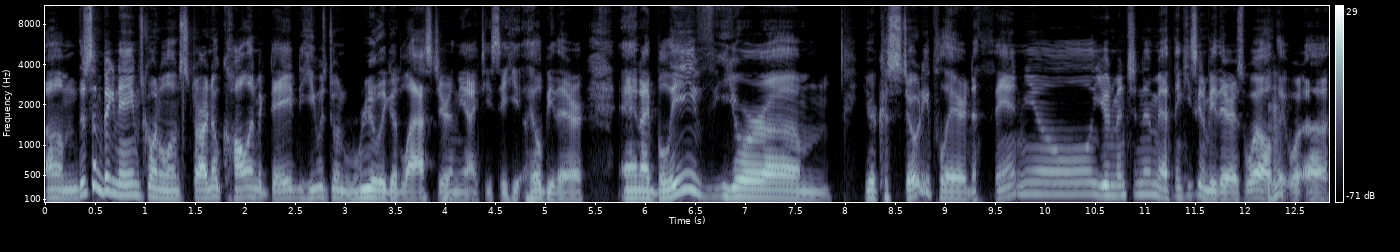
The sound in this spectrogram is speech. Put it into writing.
Um, there's some big names going to Lone Star. I know Colin McDade. He was doing really good last year in the ITC. He, he'll be there, and I believe your um, your custodes player Nathaniel. You had mentioned him. I think he's going to be there as well. Mhm. They- uh,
